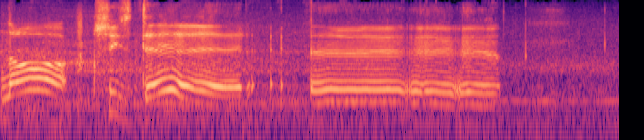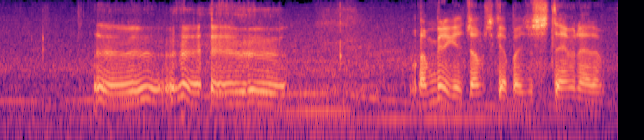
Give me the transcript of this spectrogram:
No, she's dead. Uh, uh, uh, uh I'm gonna get jump scared by just staring at him.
